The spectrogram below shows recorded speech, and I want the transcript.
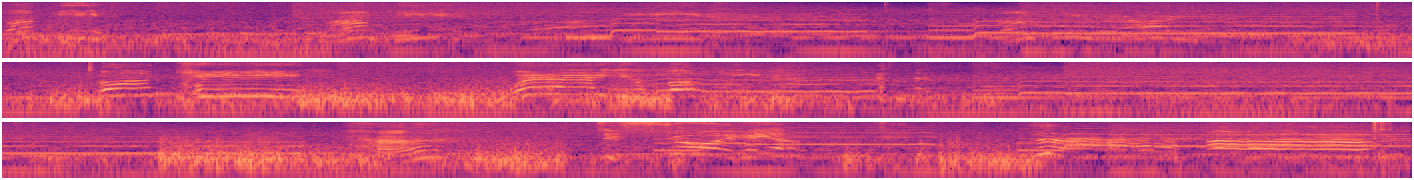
Monkey! Monkey! Monkey! Monkey! Where are you, monkey? huh? Destroy him! Ah!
